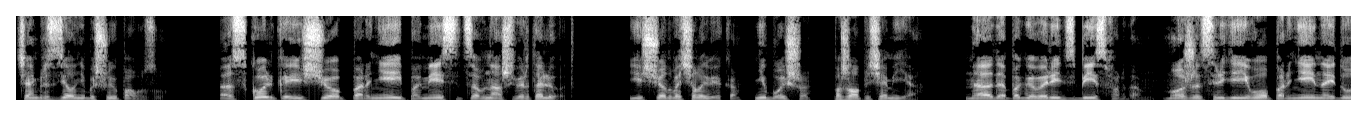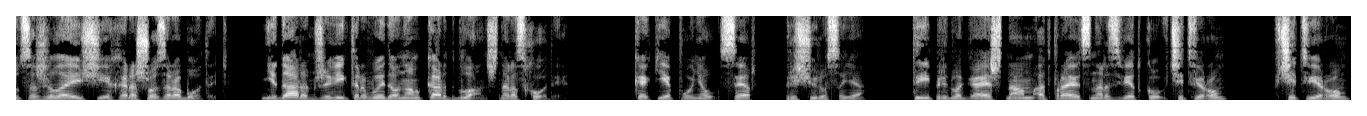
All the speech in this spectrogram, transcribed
Чамберс сделал небольшую паузу. «А сколько еще парней поместится в наш вертолет?» «Еще два человека, не больше», – пожал плечами я. «Надо поговорить с Бисфордом. Может, среди его парней найдутся желающие хорошо заработать. Недаром же Виктор выдал нам карт-бланш на расходы». «Как я понял, сэр», – прищурился я, – «ты предлагаешь нам отправиться на разведку вчетвером? Вчетвером?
